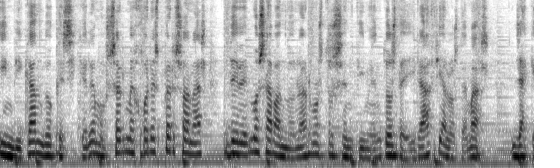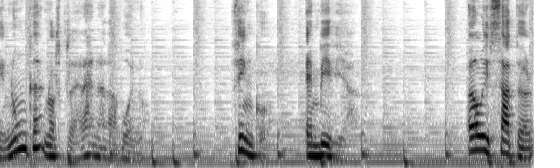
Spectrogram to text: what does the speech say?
indicando que si queremos ser mejores personas debemos abandonar nuestros sentimientos de ira hacia los demás, ya que nunca nos traerá nada bueno. 5. Envidia. Ellie Sutter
